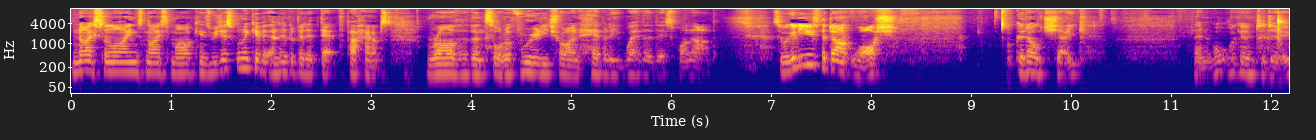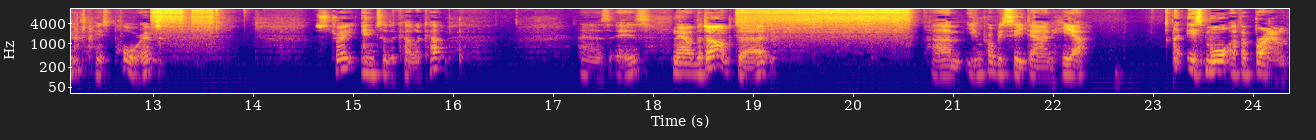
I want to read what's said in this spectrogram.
nice lines, nice markings. We just want to give it a little bit of depth perhaps rather than sort of really try and heavily weather this one up. So we're going to use the dark wash, good old shake. Then what we're going to do is pour it straight into the colour cup as is. Now the dark dirt, um, you can probably see down here, is more of a brown.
